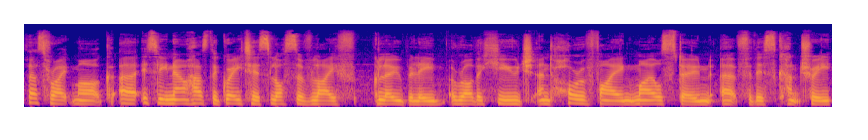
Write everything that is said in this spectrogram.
That's right, Mark. Uh, Italy now has the greatest loss of life globally, a rather huge and horrifying milestone uh, for this country.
